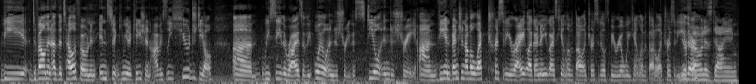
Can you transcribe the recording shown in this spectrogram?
the development of the telephone and instant communication, obviously, huge deal. Um, we see the rise of the oil industry, the steel industry, um, the invention of electricity, right? Like, I know you guys can't live without electricity. Let's be real, we can't live without electricity Your either. Your phone is dying.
